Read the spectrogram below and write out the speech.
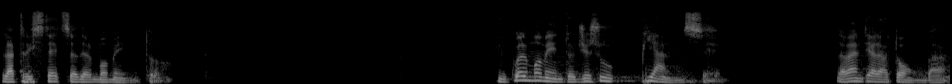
la tristezza del momento. In quel momento Gesù pianse davanti alla tomba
